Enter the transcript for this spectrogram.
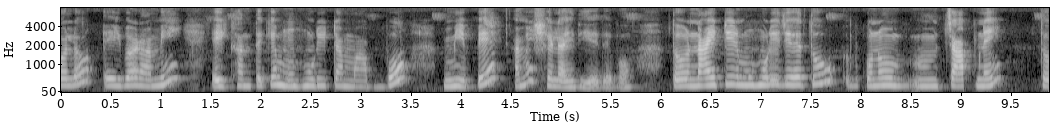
বলো? এইবার আমি এইখান থেকে মুহুরিটা মাপবো, মেপে আমি সেলাই দিয়ে দেব। তো নাইটির মুহুরি যেহেতু কোনো চাপ নেই তো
